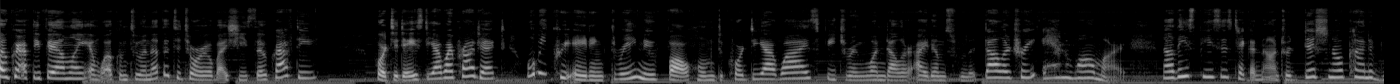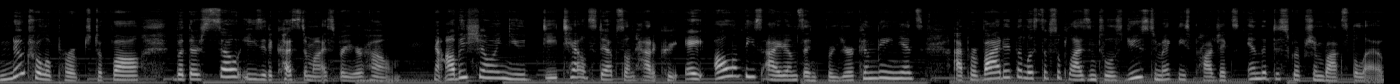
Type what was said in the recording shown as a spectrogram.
Hello crafty family and welcome to another tutorial by She's So CraftDee. For today's DIY project, we'll be creating three new fall home decor DIYs featuring $1 items from the Dollar Tree and Walmart. Now these pieces take a non-traditional kind of neutral approach to fall, but they're so easy to customize for your home. Now I'll be showing you detailed steps on how to create all of these items and for your convenience, I provided the list of supplies and tools used to make these projects in the description box below.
